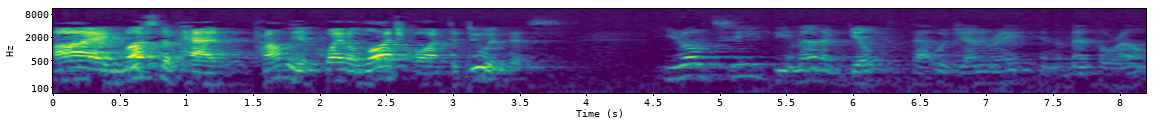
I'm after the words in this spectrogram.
I must have had probably a, quite a large part to do with this. You don't see the amount of guilt that would generate in the mental realm?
